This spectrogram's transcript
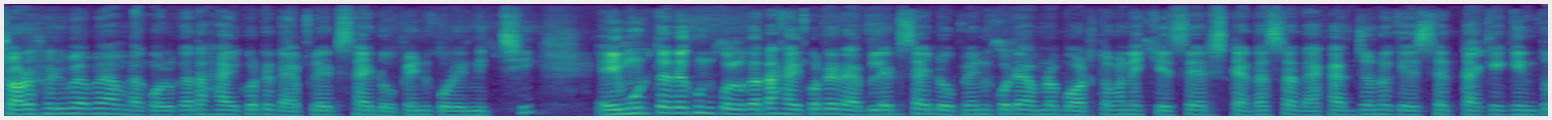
সরাসরিভাবে আমরা কলকাতা হাইকোর্টের অ্যাপলেট সাইট ওপেন করে নিচ্ছি। এই মুহূর্তে দেখুন, কলকাতা হাইকোর্টের অ্যাপলেট সাইট ওপেন করে আমরা বর্তমানে কেসের স্ট্যাটাসটা দেখার জন্য কেসের তাকে কিন্তু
